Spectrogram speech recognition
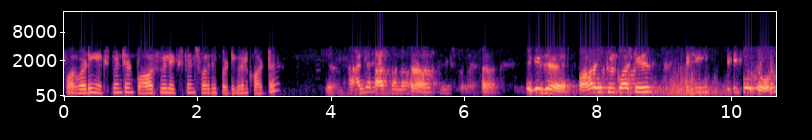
forwarding expense and power fuel expense for this particular quarter? Yeah. I'll just ask Manoj. It is uh, power and fuel cost is 84 crore.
